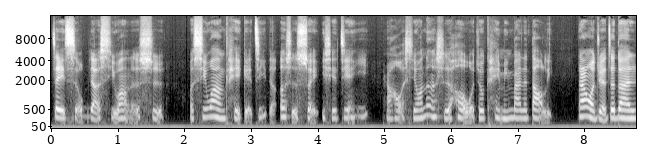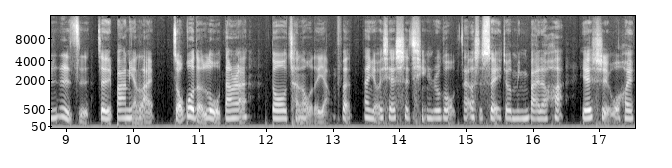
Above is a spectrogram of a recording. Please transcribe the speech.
这一次我比较希望的是，我希望可以给自己的二十岁一些建议，然后我希望那个时候我就可以明白的道理。当然，我觉得这段日子这八年来走过的路，当然都成了我的养分。但有一些事情，如果我在二十岁就明白的话，也许我会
